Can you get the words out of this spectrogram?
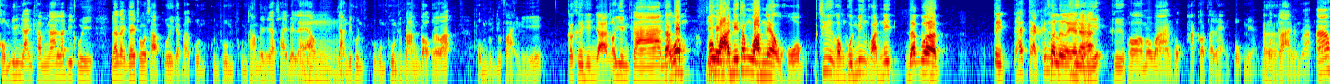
ผมยืนยันคำนั้นแล้วที่คุยแล้วได้ได้โทรศัพท์คุยกับเอ่อคุณคุณภูมิภูมิธรรมเวชยชัยไปแล้วอืมอย่างที่คุณภูมิภูมิธรรมบอกเลยว่า ผมอยู่อยู่ฝ่ายนี้ก็คือยืนยันเขายืนการแต่ว่าเมื่อวานนี้ทั้งวันเนี่ยโอ้โหชื่อของคุณมิ่งขวัญนี่เรียกว่าติดแฮชแท็กขึ้นมาเลยคืออะอนะย่างฮะนี้คือพอเมื่อวานหกพรรคเขาแถลงปุ๊บเนี่ยมันก็เออกลายเป็นว่าอ้าว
